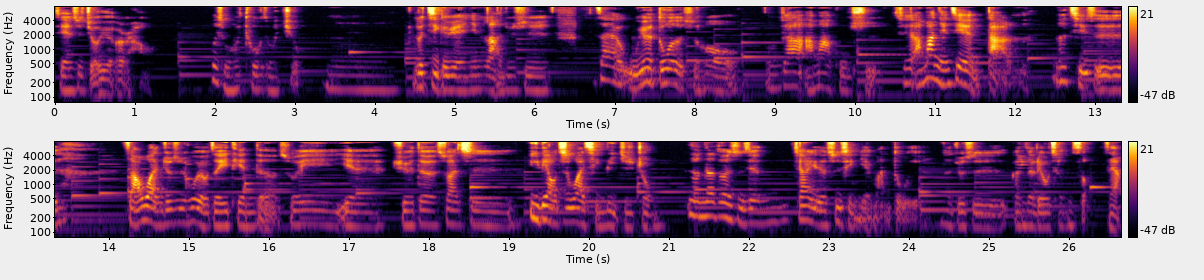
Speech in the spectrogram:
今天是九月二号。为什么会拖这么久？嗯，有几个原因啦，就是在五月多的时候，我们家阿嬷过世。其实阿嬷年纪也很大了，那其实早晚就是会有这一天的，所以也觉得算是意料之外，情理之中。那那段时间家里的事情也蛮多的，那就是跟着流程走这样。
